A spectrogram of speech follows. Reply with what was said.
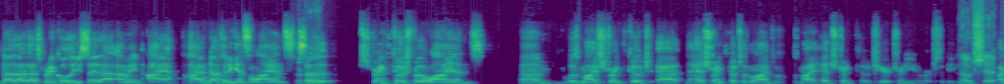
no, that that's pretty cool that you say that. I mean, I I have nothing against the Lions. Okay. So the strength coach for the Lions um, was my strength coach at the head strength coach of the Lions was my head strength coach here at Trinity University. No shit. My,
